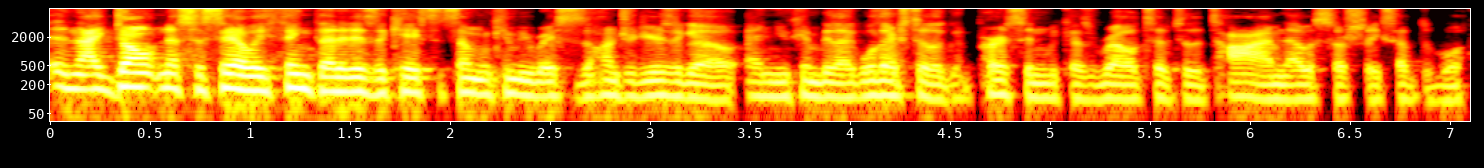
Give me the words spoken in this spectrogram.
and I don't necessarily think that it is the case that someone can be racist 100 years ago and you can be like, well, they're still a good person because relative to the time that was socially acceptable.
